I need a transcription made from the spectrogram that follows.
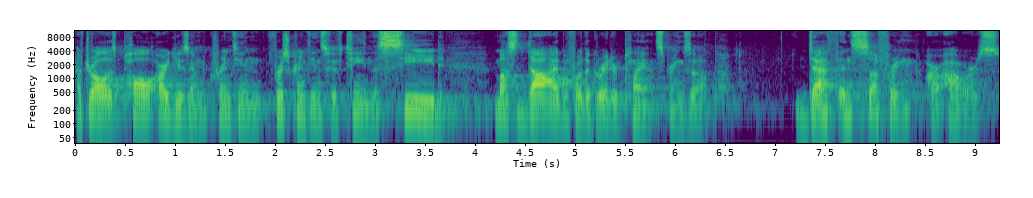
After all, as Paul argues in 1 Corinthians 15, the seed must die before the greater plant springs up. Death and suffering are ours,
